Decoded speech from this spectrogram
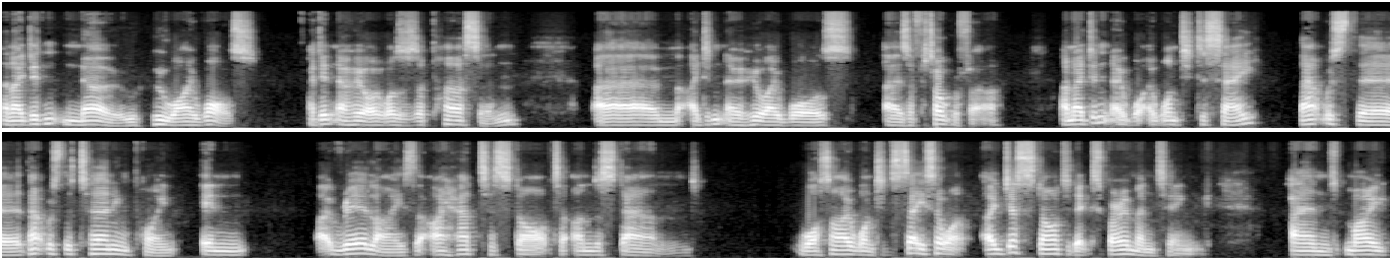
and I didn't know who I was. I didn't know who I was as a person. Um, I didn't know who I was as a photographer, and I didn't know what I wanted to say. That was the that was the turning point. In I realised that I had to start to understand what I wanted to say. So I, just started experimenting, and my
